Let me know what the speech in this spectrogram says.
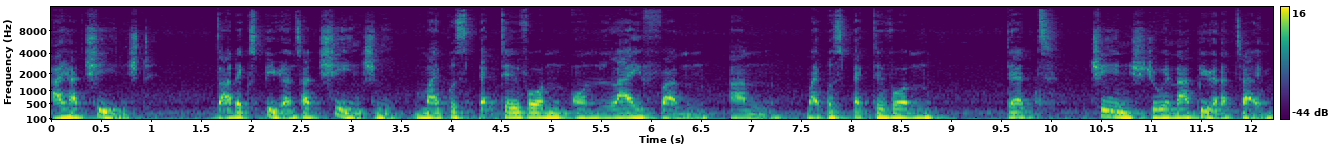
I had changed. That experience had changed me. My perspective on, on life and, and my perspective on death changed during that period of time.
